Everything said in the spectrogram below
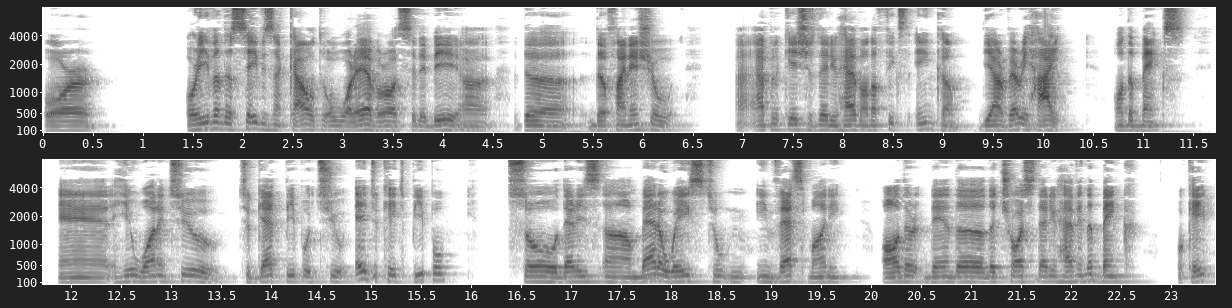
or or even the savings account or whatever or CDB, uh, the the financial uh, applications that you have on a fixed income, they are very high on the banks. And he wanted to to get people to educate people so there is um, better ways to invest money other than the the choice that you have in the bank okay?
